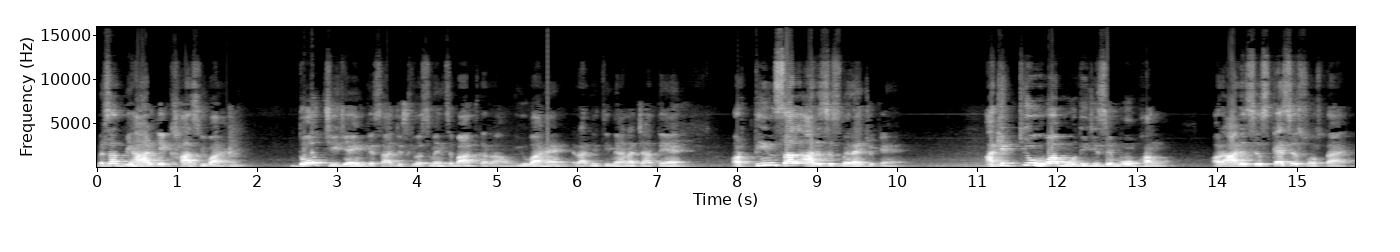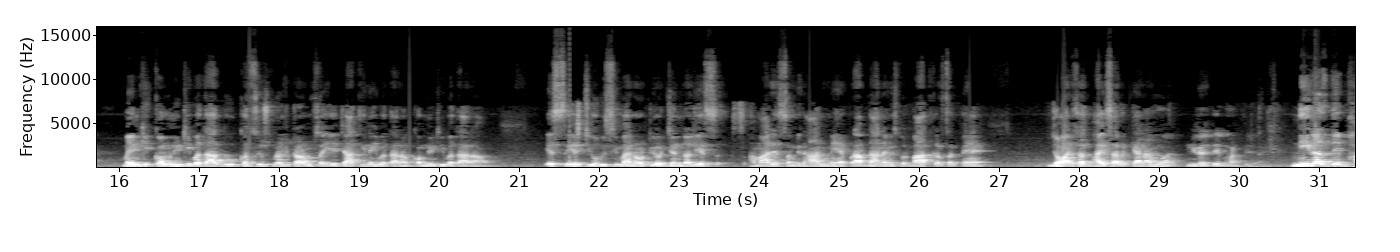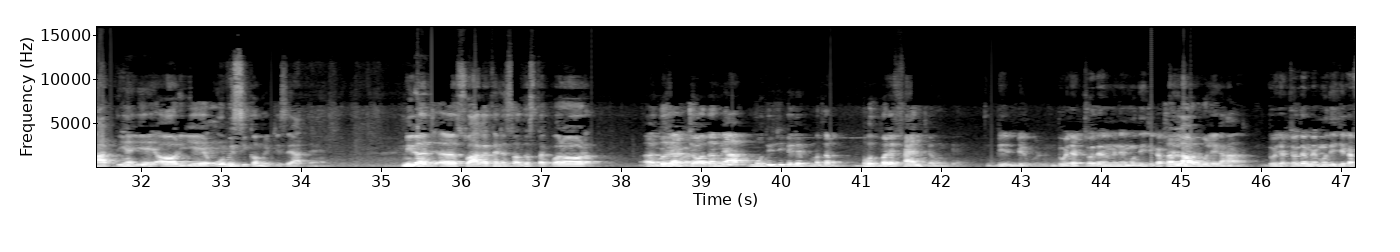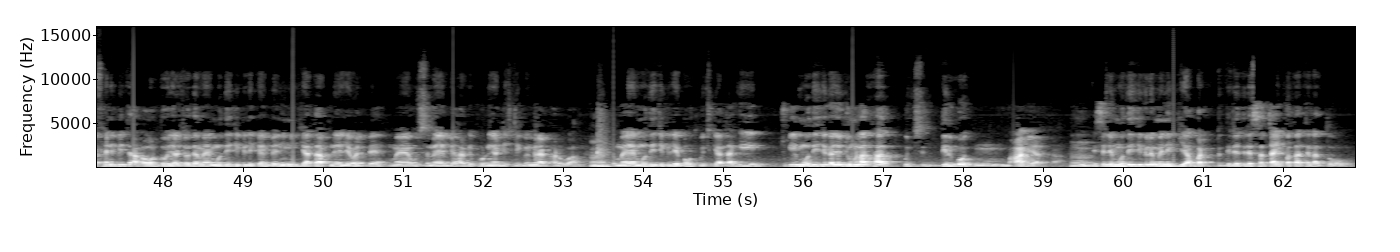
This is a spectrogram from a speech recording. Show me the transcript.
मेरे साथ बिहार के खास युवा हैं। दो चीज़ें इनके साथ जिसकी वजह से मैं इनसे बात कर रहा हूँ। युवा हैं, राजनीति में आना चाहते हैं और तीन साल आरएसएस में रह चुके हैं। आखिर क्यों हुआ मोदी जी से मोह भंग? और आरएसएस कैसे सोचता है? मैं इनकी कम्युनिटी बता दूँ कॉन्स्टिट्यूशनल टर्म्स है ये। जाति नहीं बता रहा हूँ कम्युनिटी बता रहा हूँ। S C S T OBC minority और जनरल ये हमारे संविधान में है प्रावधान है हम इस पर बात कर सकते हैं। जो हमारे साथ भाई साहब क्या नाम हुआ? नीरज देव भारती नीरज देव भारती हैं ये और ये ओबीसी कम्युनिटी से आते हैं। नीरज स्वागत है नेशनल दस्तक पर और अ, 2014 में आप मोदी जी के लिए मतलब बहुत बड़े फ़ैन थे उनके। बिल्कुल। 2014 में मैंने मोदी जी का लाउड बोलेगा हाँ। 2014 में मोदी जी का फ़ैन भी था और 2014 में मोदी जी के लिए कैंपेनिंग भी किया था अपने लेवल पे। मैं उस समय बिहार के पूर्णिया डिस्ट्रिक्ट में मेरा घर हुआ। हम्म। तो मैं मोदी जी के लिए बहुत कुछ किया था कि चूँकि मोदी जी का जो जुमला था कुछ दिल को हम्म, भा गया था। हम्म। इसलिए मोदी जी के लिए मैंने किया बट धीरे धीरे सच्चाई पता चला तो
